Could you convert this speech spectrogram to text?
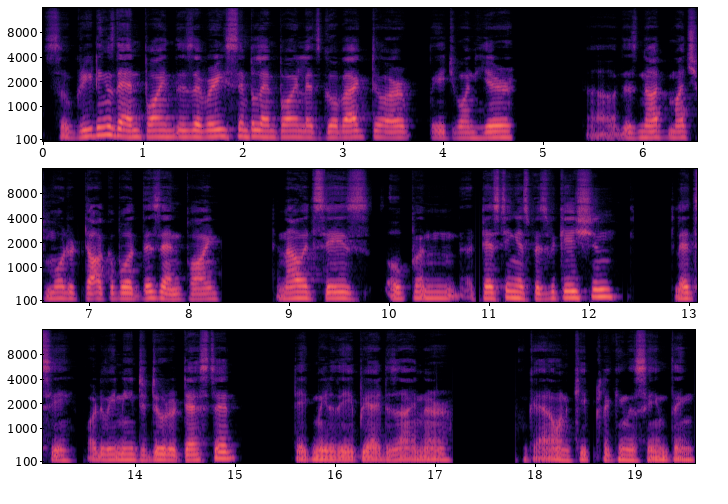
so greetings, the endpoint. This is a very simple endpoint. Let's go back to our page one here. Uh, there's not much more to talk about this endpoint. Now it says open testing a specification. Let's see, what do we need to do to test it? Take me to the API designer. Okay, I don't want to keep clicking the same thing.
